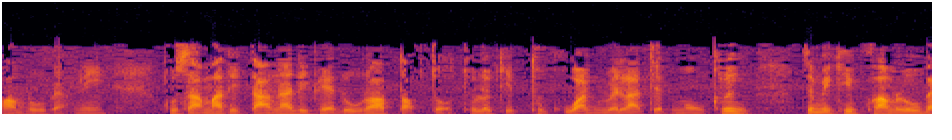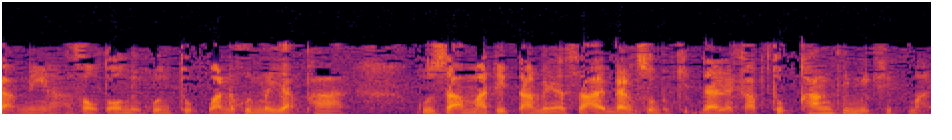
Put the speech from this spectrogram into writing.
ความรู้แบบนี้ คุณสามารถติดตามได้ที่เพจรู้รอบตอบโจทย์ธุรกิจทุกวันเวลาเจ็ดโมงครึ่งจะมีคลิปความรู้แบบนี้ฮะส่งตรงถึงคุณทุกวันถ้าคุณไม่อยากพลาด คุณสามารถติดตามเอสไซแบงก์สุภกิจได้เลยครับทุกครั้งที่มีคลิปใหม่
